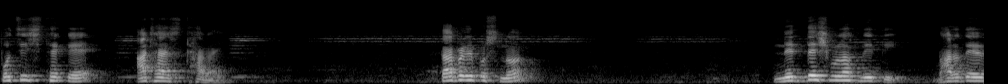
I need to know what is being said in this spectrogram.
পঁচিশ থেকে আঠাশ ধারায়। তারপরে প্রশ্ন, নির্দেশমূলক নীতি, ভারতের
